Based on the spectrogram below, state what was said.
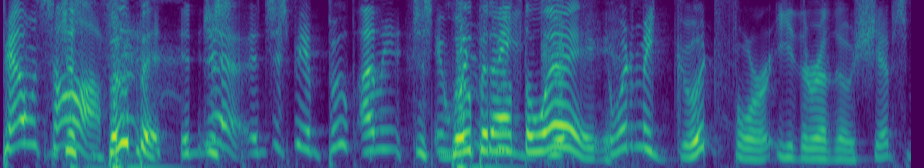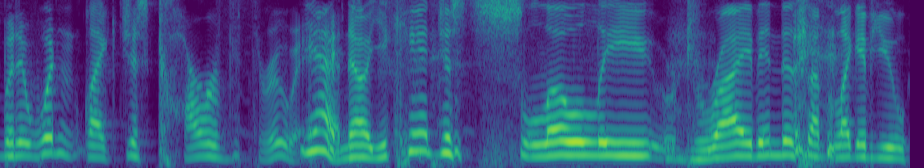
bounce just off? boop it. It just yeah, it'd just be a boop. I mean, Just it boop it out the good- way. It wouldn't be good for either of those ships, but it wouldn't like just carve through it. Yeah, no, you can't just slowly drive into something. Like if you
